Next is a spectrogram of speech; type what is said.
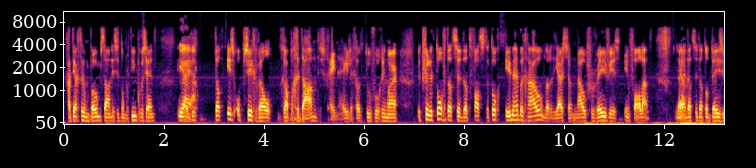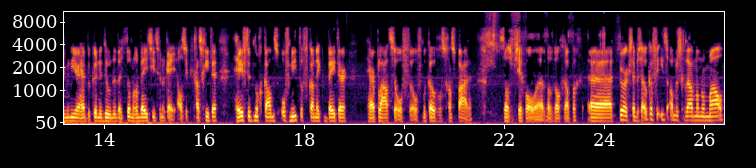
gaat hij achter een boom staan is het nog maar 10%. ja, Eh, ja. dus dat is op zich wel grappig gedaan. Het is geen hele grote toevoeging, maar ik vind het tof dat ze dat vast er toch in hebben gehouden, omdat het juist zo nauw verweven is in Fallout. Ja. En dat ze dat op deze manier hebben kunnen doen en dat je toch nog een beetje ziet van oké, als ik ga schieten, heeft het nog kans of niet? Of kan ik beter herplaatsen of, of mijn kogels gaan sparen? Dus dat is op zich wel, eh, wel, wel grappig. Eh, perks hebben ze ook even iets anders gedaan dan normaal.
